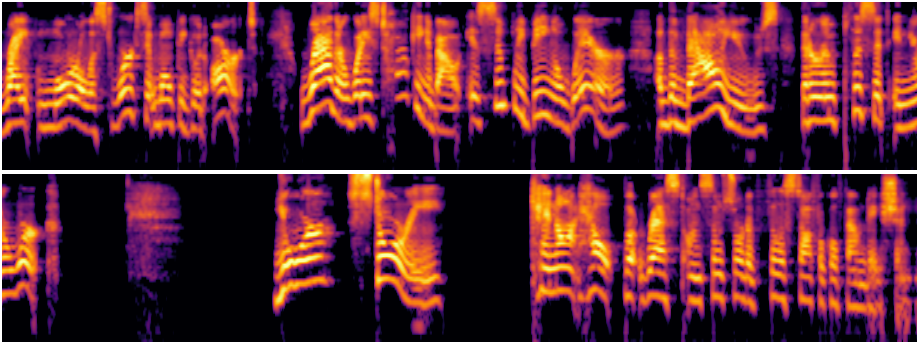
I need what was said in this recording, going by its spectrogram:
write moralist works. It won't be good art. Rather, what he's talking about is simply being aware of the values that are implicit in your work. Your story cannot help but rest on some sort of philosophical foundation.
